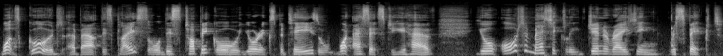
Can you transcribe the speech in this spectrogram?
what's good about this place or this topic or your expertise or what assets do you have, you're automatically generating respect.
